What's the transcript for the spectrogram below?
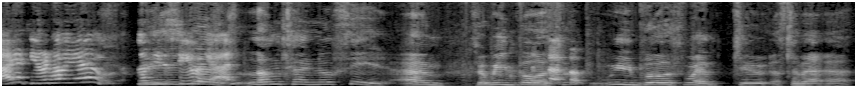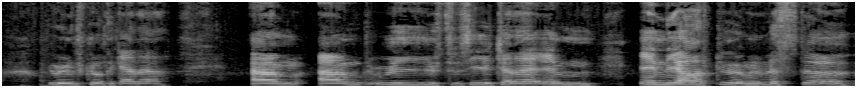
Hiya Kieran, how are you? Lovely Really to see you good. again. Long time no see. Um, so we both we both went to Ystalyfera. We were in school together. Um, and we used to see each other in in the art room in Mr.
